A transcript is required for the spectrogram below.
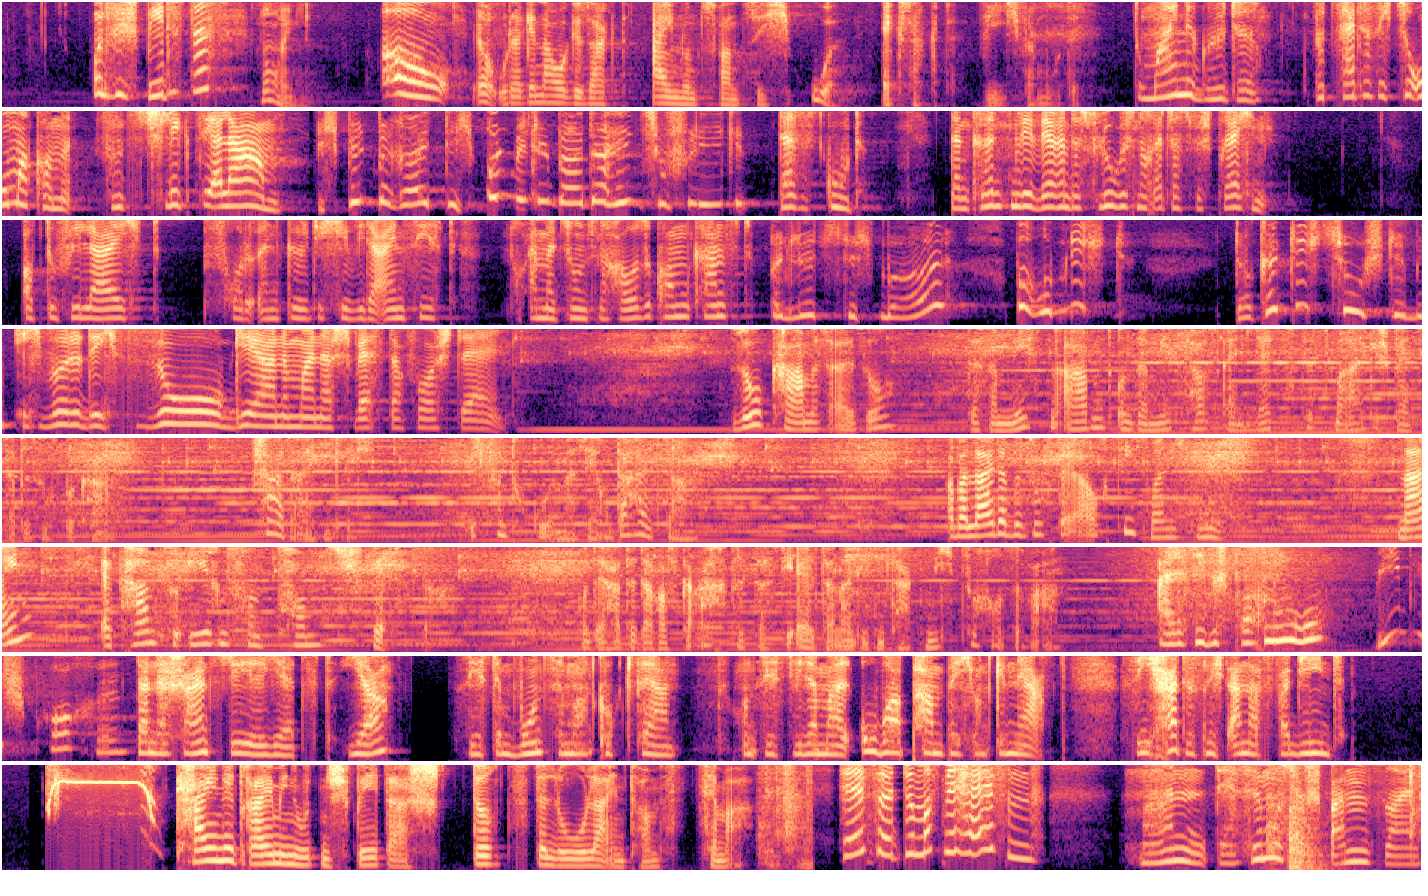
Und wie spät ist es? Neun. Oh. Ja, oder genauer gesagt 21 Uhr. Exakt, wie ich vermute. Du meine Güte. Wird Zeit, dass ich zu Oma komme, sonst schlägt sie Alarm. Ich bin bereit, dich unmittelbar dahin zu fliegen. Das ist gut. Dann könnten wir während des Fluges noch etwas besprechen. Ob du vielleicht, bevor du endgültig hier wieder einziehst, noch einmal zu uns nach Hause kommen kannst? Ein letztes Mal? Warum nicht? Da könnte ich zustimmen. Ich würde dich so gerne meiner Schwester vorstellen. So kam es also, dass am nächsten Abend unser Mietshaus ein letztes Mal Gespensterbesuch bekam. Schade eigentlich. Ich fand Hugo immer sehr unterhaltsam. Aber leider besuchte er auch diesmal nicht mich. Nein, er kam zu Ehren von Toms Schwester. Und er hatte darauf geachtet, dass die Eltern an diesem Tag nicht zu Hause waren. Alles wie besprochen, Hugo? Wie besprochen? Dann erscheinst du ihr jetzt, ja? Sie ist im Wohnzimmer und guckt fern. Und sie ist wieder mal oberpampig und genervt. Sie hat es nicht anders verdient. Keine drei Minuten später stürzte Lola in Toms Zimmer. Hilfe, du musst mir helfen. Mann, der Film muss ja spannend sein.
